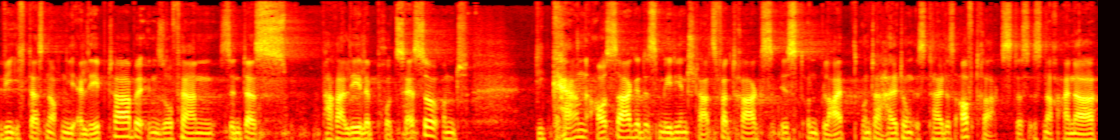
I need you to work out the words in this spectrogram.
wie ich das noch nie erlebt habe. Insofern sind das parallele Prozesse und die Kernaussage des Medienstaatsvertrags ist und bleibt, Unterhaltung ist Teil des Auftrags. Das ist nach einer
